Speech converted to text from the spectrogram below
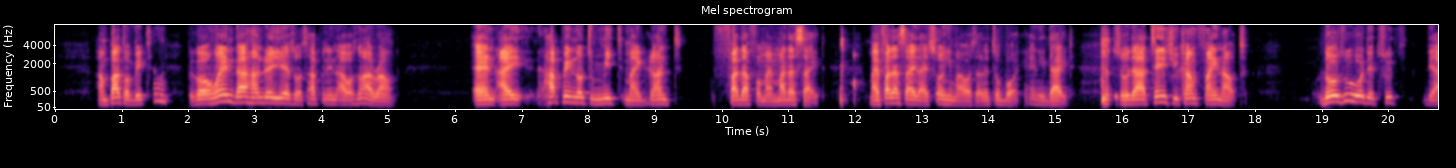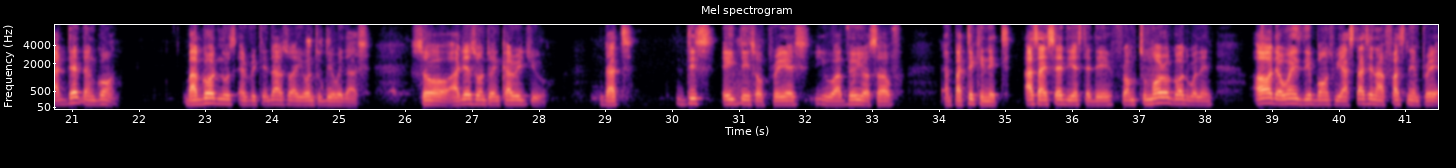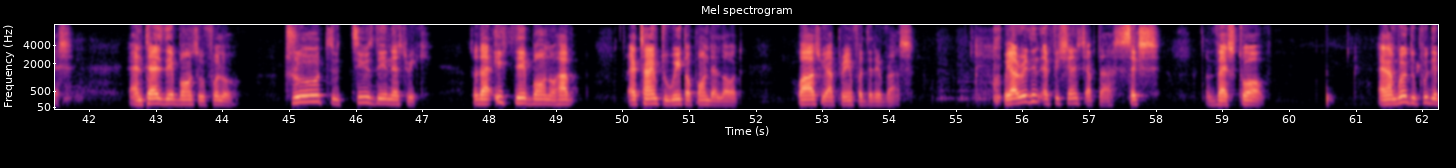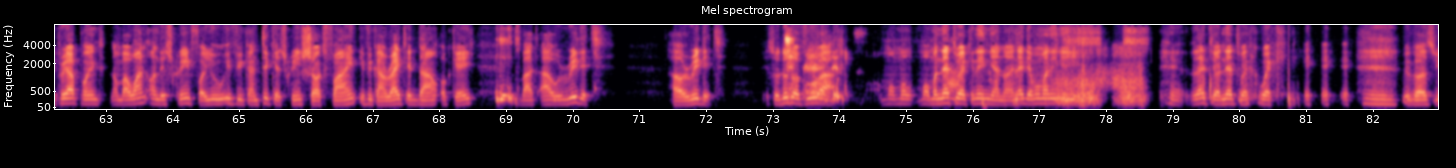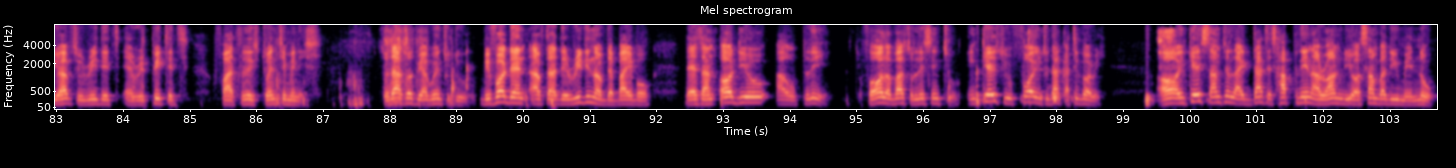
I'm part of it because when that hundred years was happening, I was not around, and I happened not to meet my grandfather from my mother's side. My father's side, I saw him. I was a little boy, and he died. So there are things you can't find out. Those who hold the truth, they are dead and gone. But God knows everything. That's why He wants to deal with us. So I just want to encourage you that these eight days of prayers, you avail yourself and partake in it. As I said yesterday, from tomorrow, God willing, all the Wednesday bonds, we are starting our fasting and prayers and Thursday bonds will follow through to Tuesday next week, so that each day born will have a time to wait upon the Lord whilst we are praying for deliverance. We are reading Ephesians chapter 6, verse 12. And I'm going to put the prayer point number one on the screen for you. If you can take a screenshot, fine. If you can write it down, okay. But I will read it. I will read it. so those of you are network ni nya no ɛnɛ deɛ mo ma ni nye let your network work. Because you have to read it and repeat it for at least twenty minutes. So that's what we are going to do. Before then after the reading of the bible there's an audio i will play for all of us to listen to in case you fall into that category. Or in case something like that is happening around you or somebody you may know,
